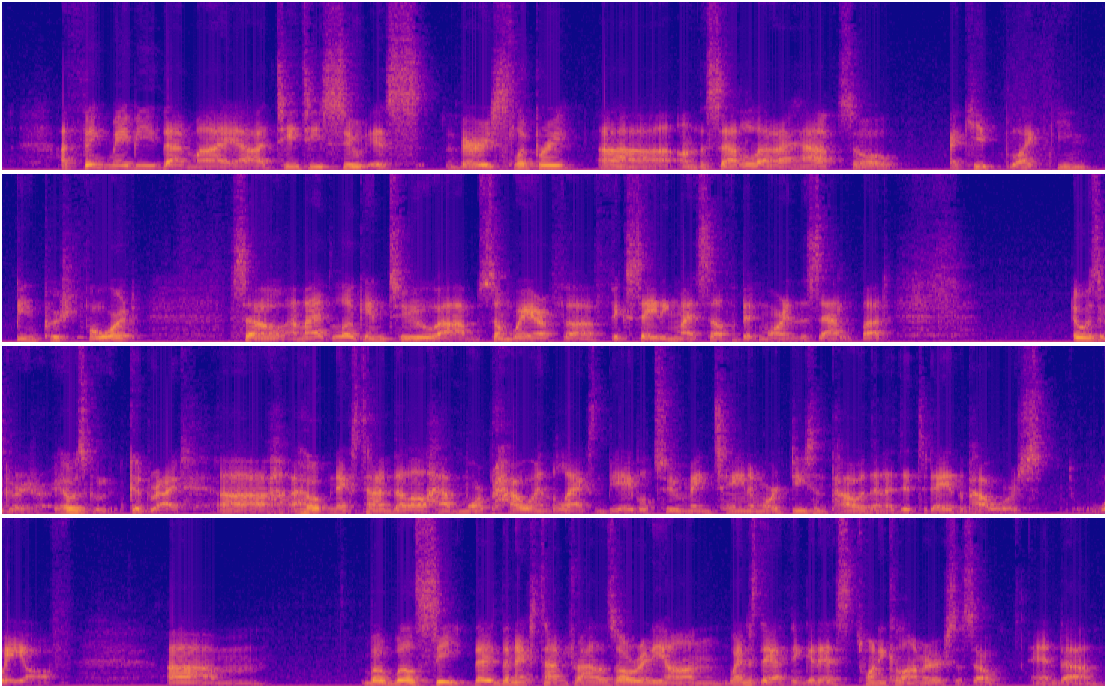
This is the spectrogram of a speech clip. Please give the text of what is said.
I think maybe that my uh, TT suit is very slippery uh, on the saddle that I have, so I keep like being pushed forward. So I might look into um, some way of uh, fixating myself a bit more in the saddle, but it was a great, it was a good ride. Uh, I hope next time that I'll have more power in the legs and be able to maintain a more decent power than I did today. The power was way off. Um, but we'll see. The, the next time trial is already on Wednesday, I think it is, 20 kilometers or so, and um,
